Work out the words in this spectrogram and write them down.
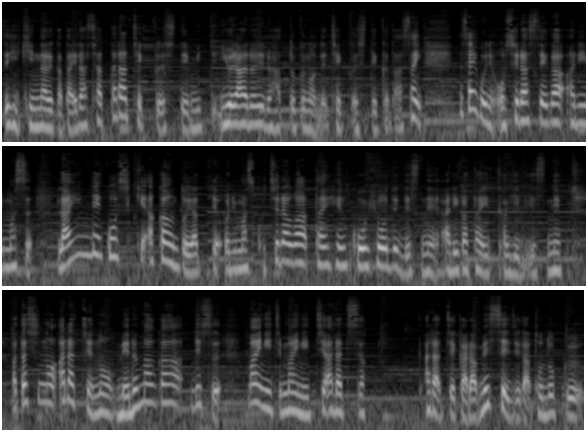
ぜひ気になる方いらっしゃったらチェックしてみて URL 貼っとくのでチェックしてください。最後にお知らせがあります。LINE で公式アカウントやっております。こちらが大変好評でですねありがたい限りですね。私のアラチェのメルマガです。毎日毎日アラチェアラチェからメッセージが届く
